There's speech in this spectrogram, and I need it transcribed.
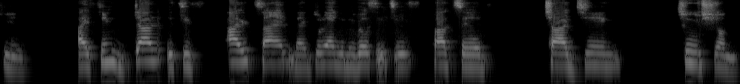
fee. I think that it is high time Nigerian universities started charging tuition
